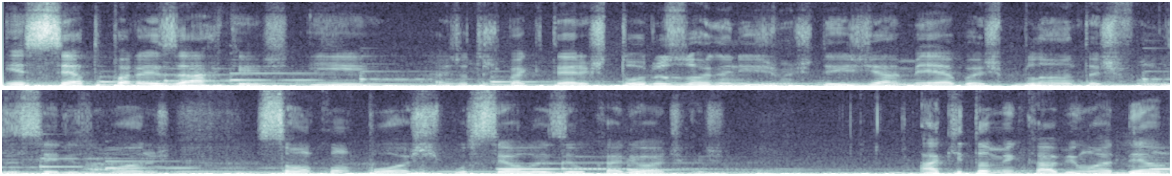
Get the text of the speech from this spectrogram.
Exceto para as arcas e as outras bactérias, todos os organismos, desde amebas, plantas, fungos e seres humanos, são compostos por células eucarióticas. Aqui também cabe um adendo,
